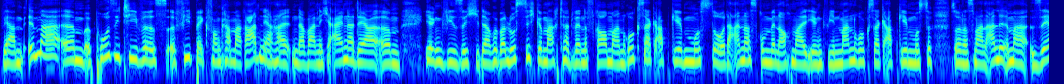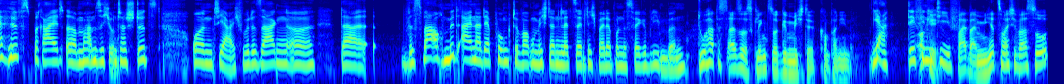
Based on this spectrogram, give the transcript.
Wir haben immer ähm, positives äh, Feedback von Kameraden erhalten. Da war nicht einer, der ähm, irgendwie sich darüber lustig gemacht hat, wenn eine Frau mal einen Rucksack abgeben musste oder andersrum, wenn auch mal irgendwie ein Mann Rucksack abgeben musste, sondern es waren alle immer sehr hilfsbereit, ähm, haben sich unterstützt und ja, ich würde sagen, äh, da das war auch mit einer der Punkte, warum ich dann letztendlich bei der Bundeswehr geblieben bin. Du hattest also, es klingt so gemischte Kompanien. Ja, definitiv. Okay, weil bei mir zum Beispiel war es so,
